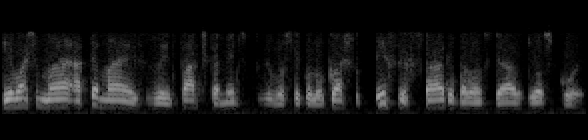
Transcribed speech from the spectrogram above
Eu acho mais, até mais enfaticamente do que você colocou, acho necessário balancear as duas coisas.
